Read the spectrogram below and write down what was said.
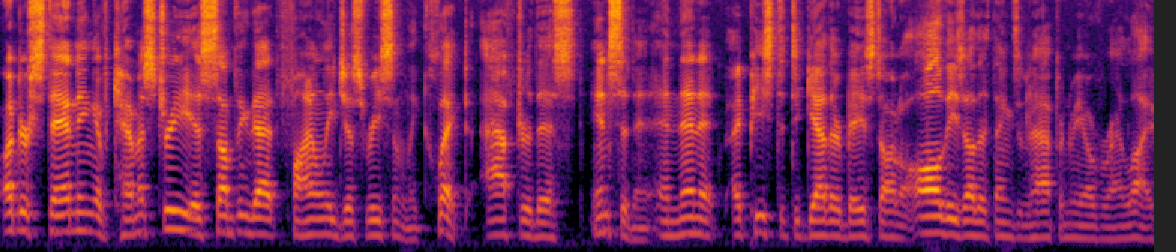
understanding of chemistry is something that finally just recently clicked after this incident. And then it, I pieced it together based on all these other things that had happened to me over my life.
